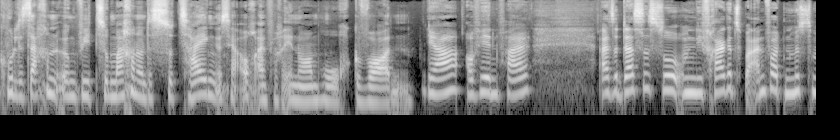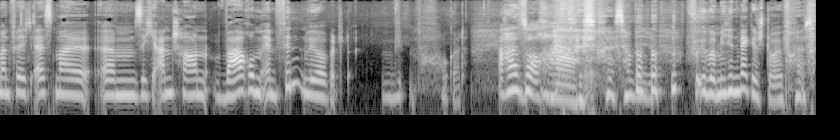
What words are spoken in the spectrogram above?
coole Sachen irgendwie zu machen und es zu zeigen, ist ja auch einfach enorm hoch geworden. Ja, auf jeden Fall. Also das ist so, um die Frage zu beantworten, müsste man vielleicht erstmal ähm, sich anschauen, warum empfinden wir Oh Gott. Also, das habe ich über mich hinweggestolpert.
